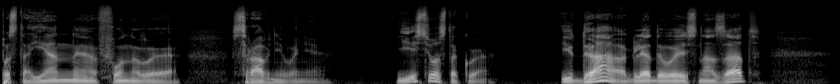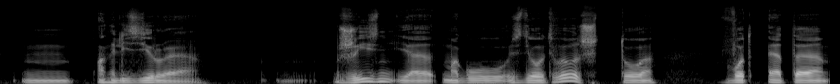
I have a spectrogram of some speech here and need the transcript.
постоянное фоновое сравнивание. Есть у вас такое? И да, оглядываясь назад, анализируя жизнь, я могу сделать вывод, что вот это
